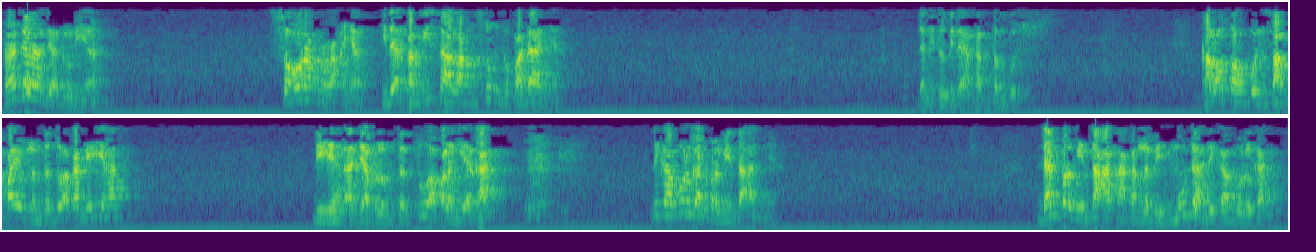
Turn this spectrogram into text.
Raja-raja dunia seorang rakyat tidak akan bisa langsung kepadanya. Dan itu tidak akan tembus. Kalau toh pun sampai belum tentu akan dilihat. Dilihat aja belum tentu apalagi akan dikabulkan permintaannya. Dan permintaan akan lebih mudah dikabulkan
